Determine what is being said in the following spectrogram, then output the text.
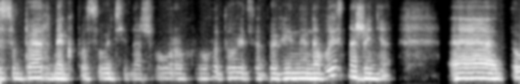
суперник, по суті, наш ворог готується до війни на виснаження. Е, то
